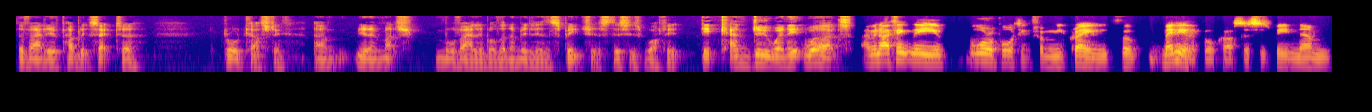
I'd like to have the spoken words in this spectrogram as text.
the value of public sector broadcasting. Um, you know, much more valuable than a million speeches. This is what it, it can do when it works. I mean, I think the war reporting from Ukraine for many of the broadcasters has been um,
